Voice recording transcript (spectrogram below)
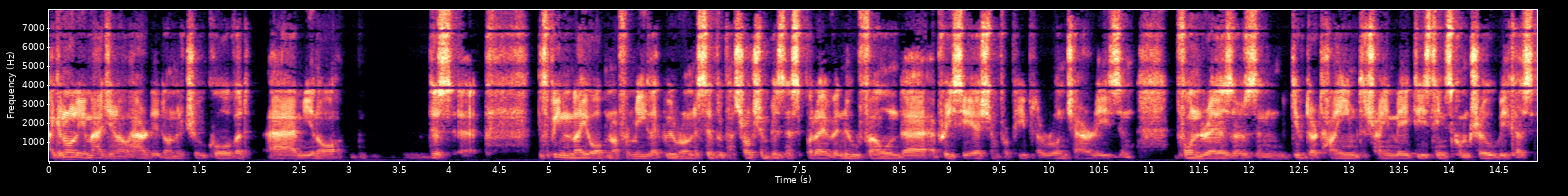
I can only imagine how hard they've done it through COVID. Um, you know, uh, it's been an eye opener for me. Like we run a civil construction business, but I have a newfound uh, appreciation for people that run charities and fundraisers and give their time to try and make these things come true. Because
